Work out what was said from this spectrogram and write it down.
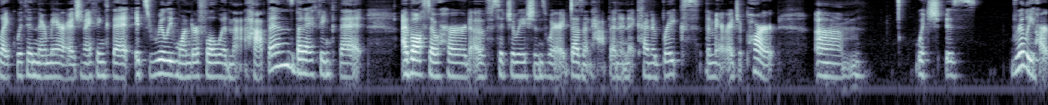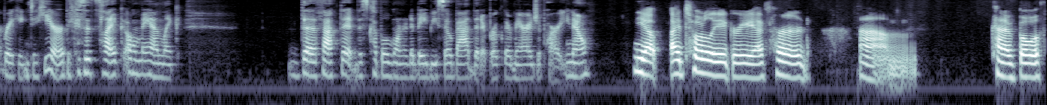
like within their marriage and i think that it's really wonderful when that happens but i think that i've also heard of situations where it doesn't happen and it kind of breaks the marriage apart um which is really heartbreaking to hear because it's like oh man like the fact that this couple wanted a baby so bad that it broke their marriage apart, you know? Yep, I totally agree. I've heard um, kind of both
